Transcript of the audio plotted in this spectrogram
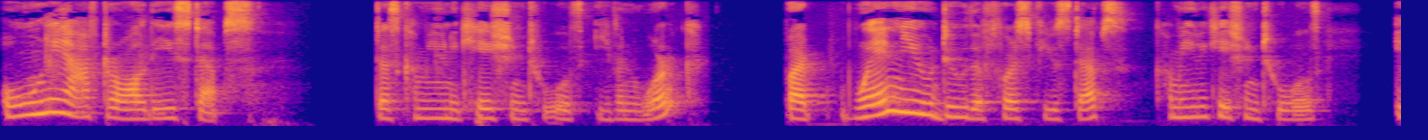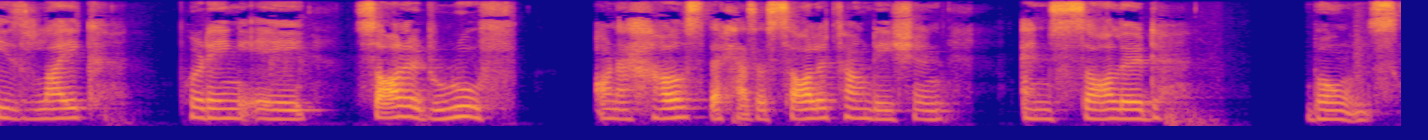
Only after all these steps does communication tools even work? But when you do the first few steps, communication tools is like putting a solid roof on a house that has a solid foundation and solid bones.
